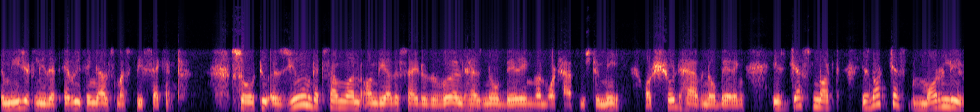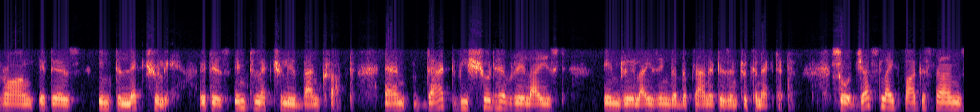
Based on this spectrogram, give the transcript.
immediately that everything else must be second. So to assume that someone on the other side of the world has no bearing on what happens to me or should have no bearing is just not is not just morally wrong, it is intellectually it is intellectually bankrupt. And that we should have realized in realizing that the planet is interconnected. So just like Pakistan's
